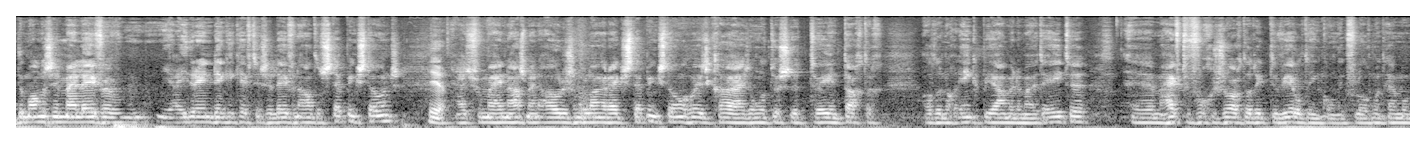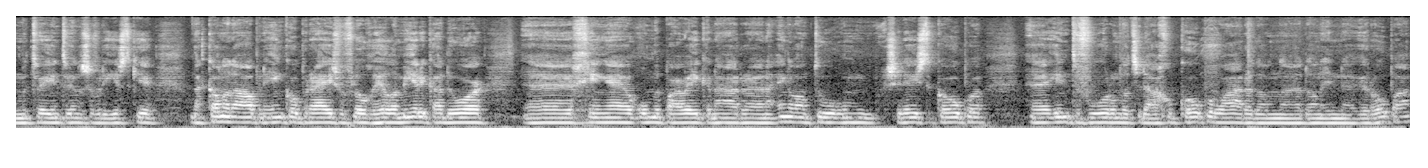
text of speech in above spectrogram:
de man is in mijn leven, ja, iedereen denk ik heeft in zijn leven een aantal stepping stones. Ja. Hij is voor mij naast mijn ouders een belangrijke stepping stone geweest. Ik ga, hij is ondertussen de 82, altijd nog één keer per jaar met hem uit eten. Ehm, hij heeft ervoor gezorgd dat ik de wereld in kon. Ik vloog met hem op mijn 22e voor de eerste keer naar Canada op een inkoopreis. We vlogen heel Amerika door. Eh, gingen om een paar weken naar, eh, naar Engeland toe om cd's te kopen, eh, in te voeren, omdat ze daar goedkoper waren dan, eh, dan in Europa.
